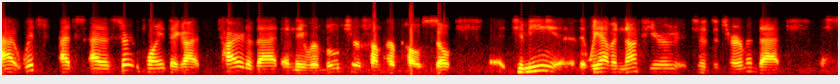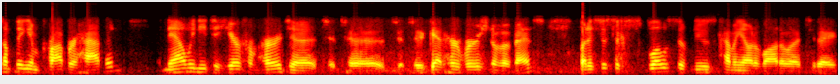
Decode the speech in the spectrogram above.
At which, at, at a certain point, they got tired of that and they removed her from her post. So, uh, to me, we have enough here to determine that something improper happened. Now we need to hear from her to, to, to, to, to get her version of events. But it's just explosive news coming out of Ottawa today.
